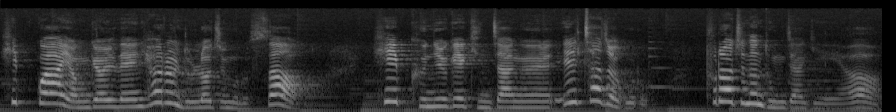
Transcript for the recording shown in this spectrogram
힙과 연결된 혀를 눌러줌으로써 힙 근육의 긴장을 1차적으로 풀어주는 동작이에요.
